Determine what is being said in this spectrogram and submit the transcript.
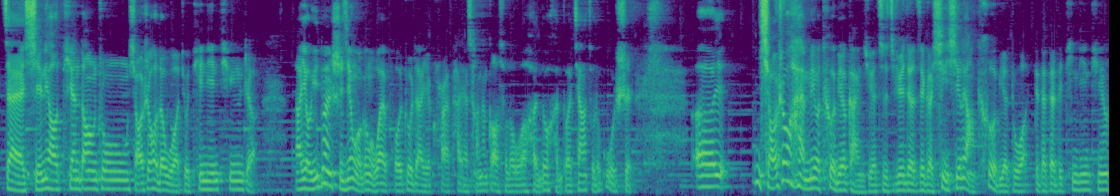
在闲聊天当中，小时候的我就天天听着。啊，有一段时间我跟我外婆住在一块儿，她也常常告诉了我很多很多家族的故事。呃，小时候还没有特别感觉，只觉得这个信息量特别多，对对对对，听听听。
